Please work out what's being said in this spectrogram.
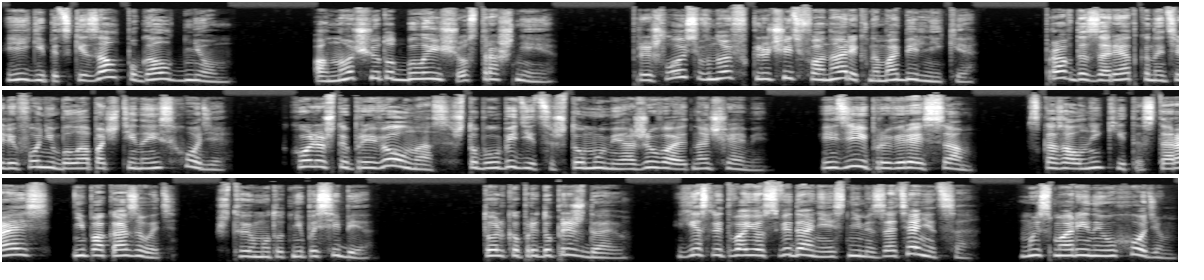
Египетский зал пугал днем, а ночью тут было еще страшнее. Пришлось вновь включить фонарик на мобильнике. Правда, зарядка на телефоне была почти на исходе. Коль уж ты привел нас, чтобы убедиться, что мумия оживает ночами, иди и проверяй сам», — сказал Никита, стараясь не показывать, что ему тут не по себе. «Только предупреждаю, если твое свидание с ними затянется, мы с Мариной уходим.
